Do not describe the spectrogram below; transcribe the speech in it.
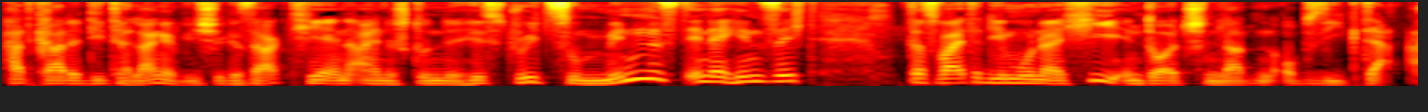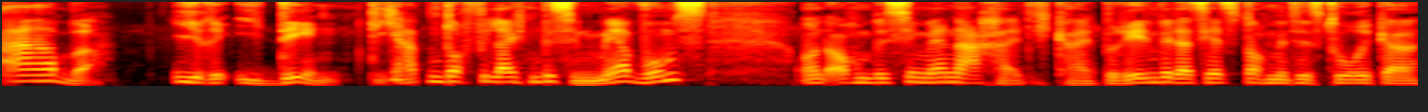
Hat gerade Dieter Langewiesche gesagt, hier in eine Stunde History, zumindest in der Hinsicht, dass weiter die Monarchie in deutschen Landen obsiegte. Aber ihre Ideen, die hatten doch vielleicht ein bisschen mehr Wumms und auch ein bisschen mehr Nachhaltigkeit. Bereden wir das jetzt noch mit Historiker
